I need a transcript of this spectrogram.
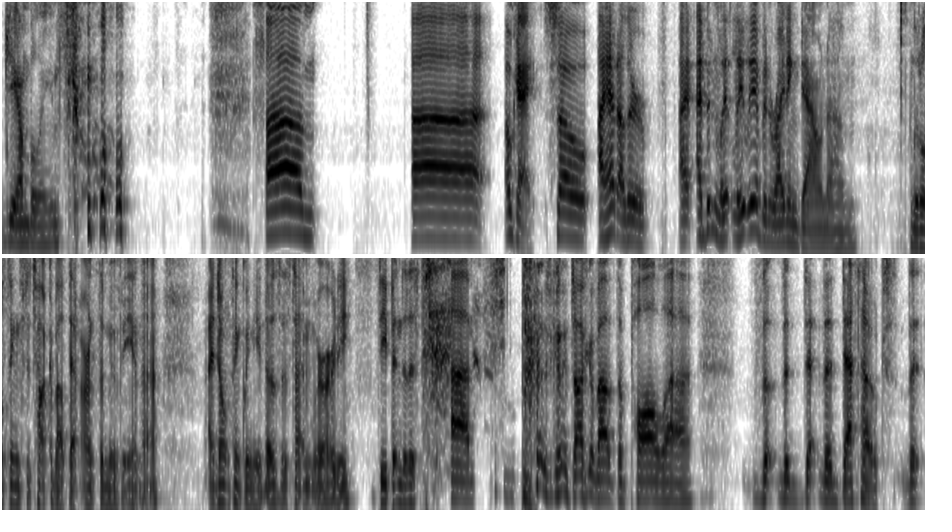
Gambling in school. um uh okay. So I had other I, I've been lately I've been writing down um little things to talk about that aren't the movie and uh I don't think we need those this time. We're already deep into this. Um, I was going to talk about the Paul, uh, the the de- the death hoax the,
